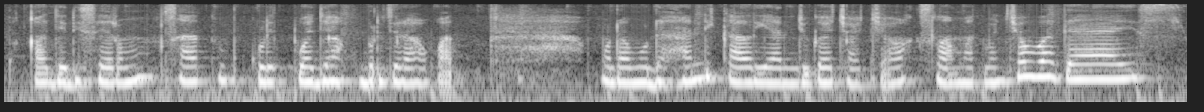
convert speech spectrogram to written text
bakal jadi serum saat kulit wajah aku berjerawat Mudah-mudahan di kalian juga cocok. Selamat mencoba, guys.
